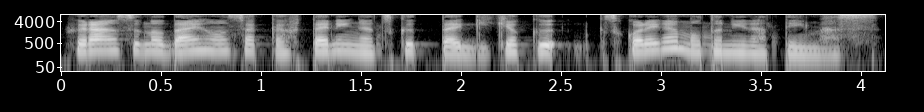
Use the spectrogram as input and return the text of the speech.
フランスの台本作家二人が作った戯曲、これが元になっています。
